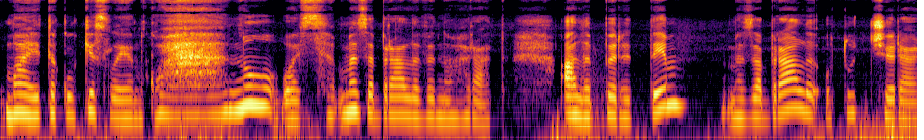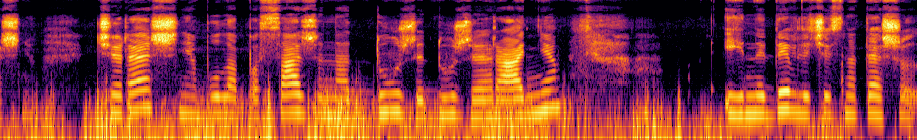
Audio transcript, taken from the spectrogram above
Має таку кислинку. Ну, ось, ми забрали виноград. Але перед тим ми забрали отут черешню. Черешня була посаджена дуже-дуже рання. І не дивлячись на те, що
